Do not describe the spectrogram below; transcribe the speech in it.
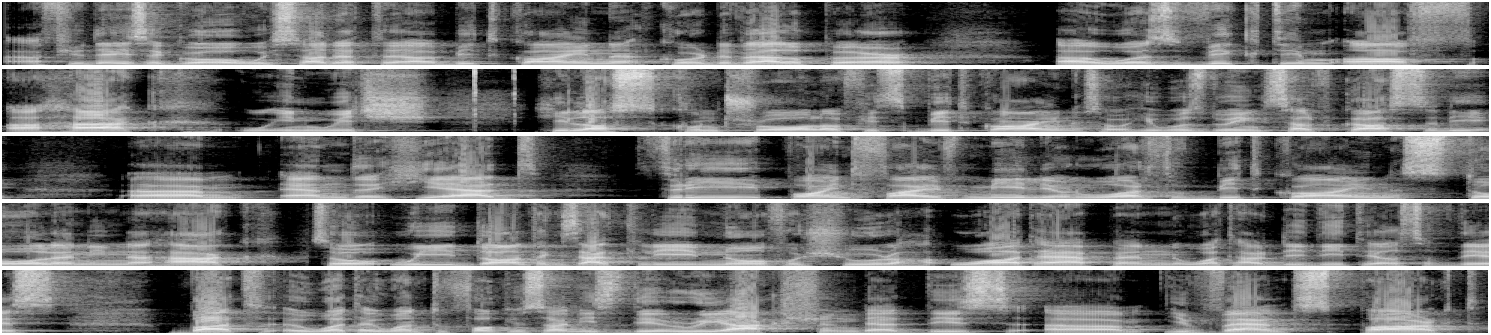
A few days ago we saw that a bitcoin core developer uh, was victim of a hack in which he lost control of his Bitcoin, so he was doing self-custody, um, and he had 3.5 million worth of Bitcoin stolen in a hack. So we don't exactly know for sure what happened, what are the details of this, but uh, what I want to focus on is the reaction that this um, event sparked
